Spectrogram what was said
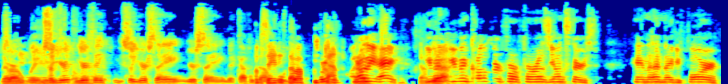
There so are you- ways. So you're you're around think so you're saying you're saying that Capitan I'm saying Furia- estaba picando. Brody, hey, even Yeah. even closer for for us youngsters in uh, '94,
